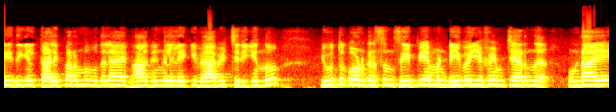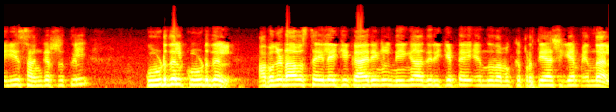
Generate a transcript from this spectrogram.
രീതിയിൽ തളിപ്പറമ്പ് മുതലായ ഭാഗങ്ങളിലേക്ക് വ്യാപിച്ചിരിക്കുന്നു. യൂത്ത് കോൺഗ്രസും സി പി എമ്മും ഡിവൈഎഫ്ഐയും ചേർന്ന് ഉണ്ടായ ഈ സംഘർഷത്തിൽ കൂടുതൽ കൂടുതൽ അപകടാവസ്ഥയിലേക്ക് കാര്യങ്ങൾ നീങ്ങാതിരിക്കട്ടെ എന്ന് നമുക്ക് പ്രത്യാശിക്കാം. എന്നാൽ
